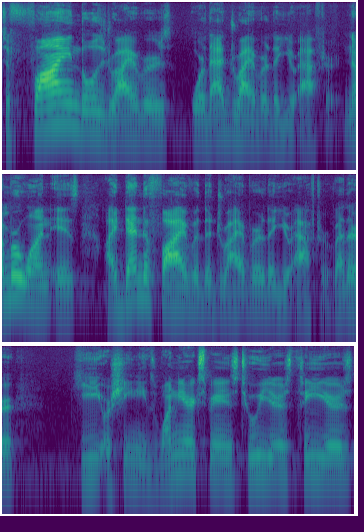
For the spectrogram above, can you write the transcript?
To find those drivers or that driver that you're after. Number one is identify with the driver that you're after, whether he or she needs one year experience, two years, three years.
